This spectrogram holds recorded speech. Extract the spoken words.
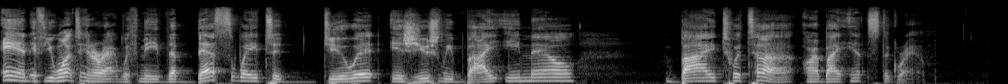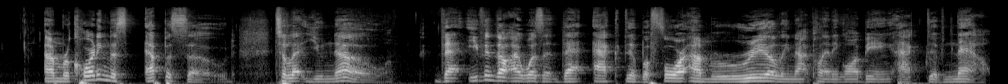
and if you want to interact with me, the best way to do it is usually by email, by Twitter, or by Instagram. I'm recording this episode to let you know that even though I wasn't that active before, I'm really not planning on being active now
